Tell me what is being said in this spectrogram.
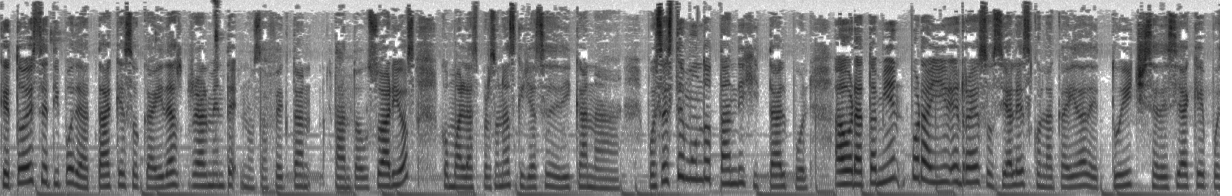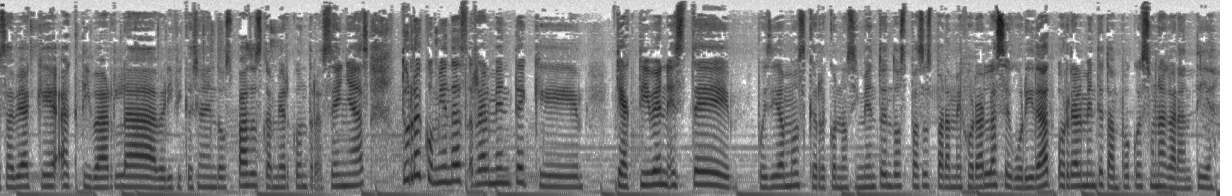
que todo este tipo de ataques o caídas realmente nos afectan tanto a usuarios como a las personas que ya se dedican a, pues, este mundo tan digital, Paul. Ahora, también por ahí en redes sociales con la caída de Twitch se decía que pues había que activar la verificación en dos pasos, cambiar contraseñas. ¿Tú recomiendas realmente que, que activen este, pues digamos que reconocimiento en dos pasos para mejorar la seguridad o realmente tampoco es una garantía?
